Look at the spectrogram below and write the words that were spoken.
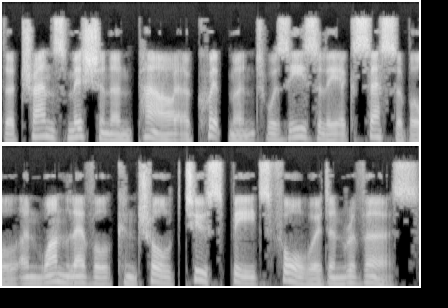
The transmission and power equipment was easily accessible and one level controlled two speeds forward and reverse.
